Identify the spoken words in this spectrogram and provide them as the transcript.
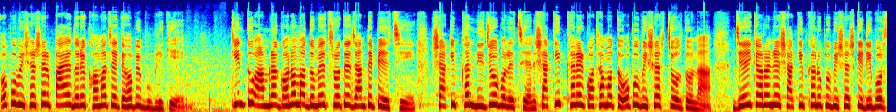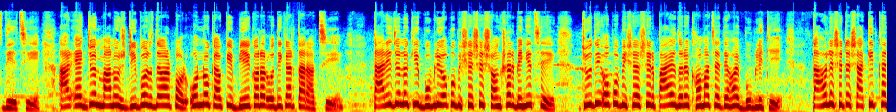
অপু বিশ্বাসের পায়ে ধরে ক্ষমা চাইতে হবে বুবলিকে। কিন্তু আমরা গণমাধ্যমের স্রোতে জানতে পেরেছি শাকিব খান নিজেও বলেছেন শাকিব খানের কথা মতো অপু বিশ্বাস চলতো না। যেই কারণে শাকিব খান অপু বিশ্বাসকে ডিভোর্স দিয়েছে। আর একজন মানুষ ডিভোর্স দেওয়ার পর অন্য কাউকে বিয়ে করার অধিকার তার আছে। তারই জন্য কি বুবলি অপু বিশ্বাসের সংসার ভেঙেছে? যদি অপু বিশ্বাসের পায়ে ধরে ক্ষমা চাইতে হয় বুবলিকে তাহলে সেটা শাকিব খান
